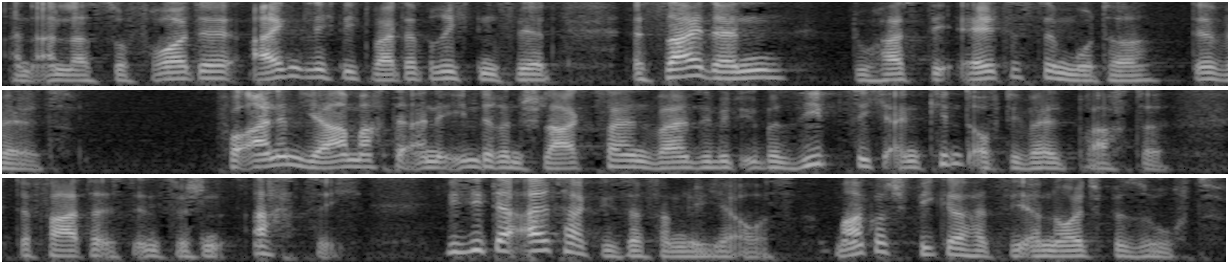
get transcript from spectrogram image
ein Anlass zur Freude, eigentlich nicht weiter berichtenswert. Es sei denn, du hast die älteste Mutter der Welt. Vor einem Jahr machte eine Inderin Schlagzeilen, weil sie mit über 70 ein Kind auf die Welt brachte. Der Vater ist inzwischen 80. Wie sieht der Alltag dieser Familie aus? Markus Spieker hat sie erneut besucht.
